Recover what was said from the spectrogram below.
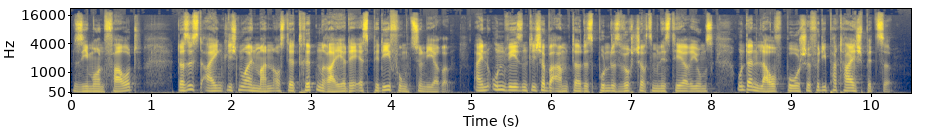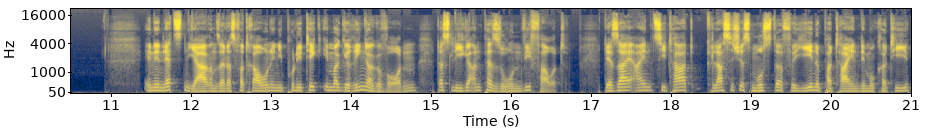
Simon Faut, das ist eigentlich nur ein Mann aus der dritten Reihe der SPD-Funktionäre ein unwesentlicher Beamter des Bundeswirtschaftsministeriums und ein Laufbursche für die Parteispitze. In den letzten Jahren sei das Vertrauen in die Politik immer geringer geworden, das liege an Personen wie Faut. Der sei ein, Zitat, klassisches Muster für jene Parteiendemokratie,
